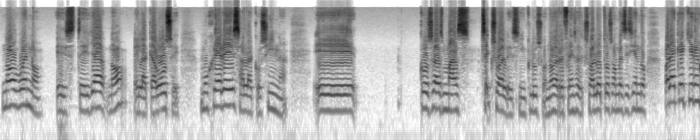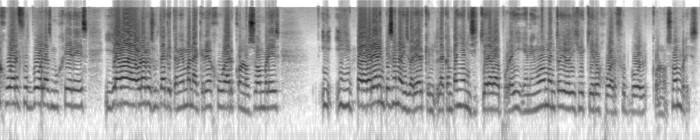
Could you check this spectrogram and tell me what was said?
No, bueno, este, ya, ¿no? El acabose. Mujeres a la cocina. Eh, cosas más sexuales incluso, ¿no? De referencia sexual, otros hombres diciendo, ¿para qué quieren jugar fútbol las mujeres? Y ya va- ahora resulta que también van a querer jugar con los hombres. Y, y para variar empiezan a disvariar que la campaña ni siquiera va por ahí. Y en ningún momento yo dije quiero jugar fútbol con los hombres.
